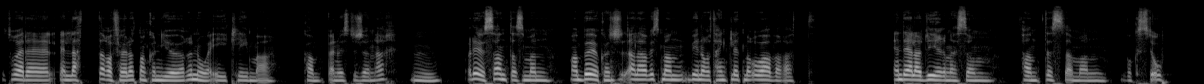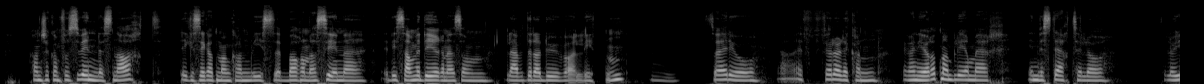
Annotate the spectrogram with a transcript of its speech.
så tror jeg det er lettere å føle at man kan gjøre noe i klimakampen, hvis du skjønner. Mm. Og det er jo sant, altså man, man bør jo kanskje, eller hvis man begynner å tenke litt mer over at en del av dyrene som fantes da man vokste opp, kanskje kan forsvinne snart. Det er ikke sikkert man kan vise barna sine de samme dyrene som levde da du var liten. Mm. Så er det jo ja, Jeg føler det kan, det kan gjøre at man blir mer investert til å, til å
